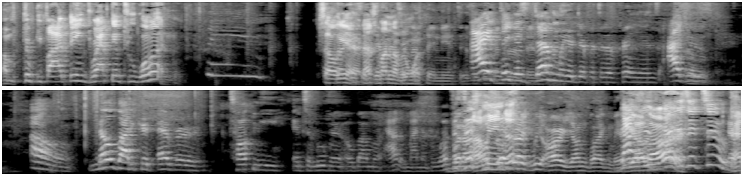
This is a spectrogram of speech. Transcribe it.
I'm 55 things wrapped into one. So Like, yeah, that's my number one. opinions. It's a I think it's opinions. definitely a difference in opinions. I just, oh, nobody could ever talk me into moving Obama out of my number one But position. I, I mean, that- feel like we are young black men. That's Y'all it, are. is it too. That- yeah,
